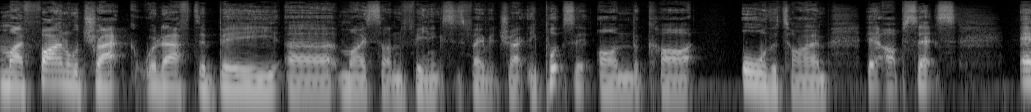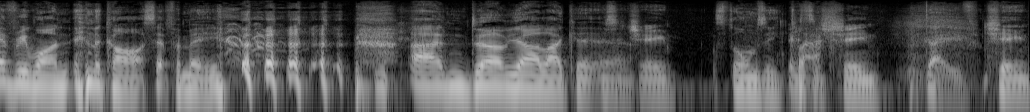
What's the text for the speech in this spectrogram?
my final track would have to be uh, my son Phoenix's favorite track. He puts it on the car all the time. It upsets everyone in the car except for me. and um, yeah, I like it. It's yeah. a tune. Stormzy, It's a Clash, tune. Dave. Tune.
